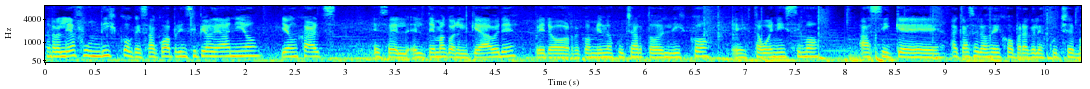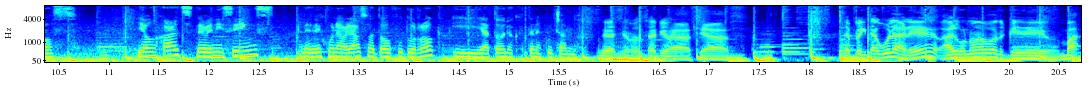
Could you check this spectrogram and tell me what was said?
En realidad fue un disco que sacó a principio de año. Young Hearts es el, el tema con el que abre, pero recomiendo escuchar todo el disco, eh, está buenísimo. Así que acá se los dejo para que lo escuchemos. Young Hearts de Benny Sings. Les dejo un abrazo a todo Futurock y a todos los que estén escuchando. Gracias, Rosario. Gracias. Espectacular, ¿eh? Algo nuevo que va.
